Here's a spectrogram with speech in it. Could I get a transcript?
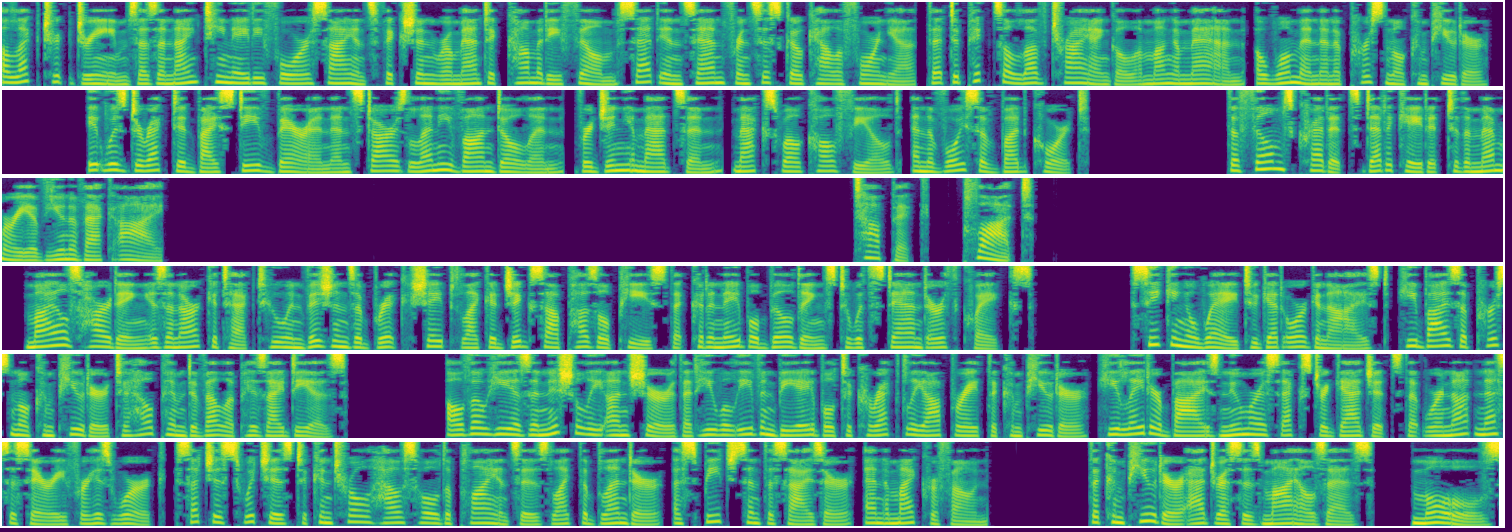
Electric Dreams is a 1984 science fiction romantic comedy film set in San Francisco, California, that depicts a love triangle among a man, a woman and a personal computer. It was directed by Steve Barron and stars Lenny Von Dohlen, Virginia Madsen, Maxwell Caulfield, and the voice of Bud Cort. The film's credits dedicate it to the memory of Univac I. Topic Plot Miles Harding is an architect who envisions a brick shaped like a jigsaw puzzle piece that could enable buildings to withstand earthquakes. Seeking a way to get organized, he buys a personal computer to help him develop his ideas. Although he is initially unsure that he will even be able to correctly operate the computer, he later buys numerous extra gadgets that were not necessary for his work, such as switches to control household appliances like the blender, a speech synthesizer, and a microphone. The computer addresses Miles as Moles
